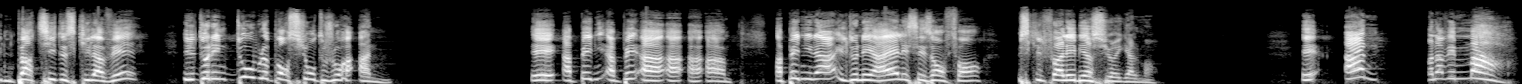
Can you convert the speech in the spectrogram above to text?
une partie de ce qu'il avait, il donnait une double portion toujours à Anne. Et à, Pénina, il donnait à elle et ses enfants ce qu'il fallait bien sûr également. Et Anne en avait marre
